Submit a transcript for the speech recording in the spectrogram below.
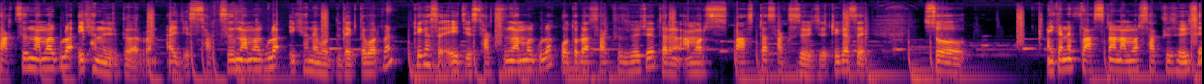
সাকসেস নাম্বারগুলো এখানে দেখতে পারবেন। এই যে সাকসেস নাম্বারগুলো এখানে মধ্যে দেখতে পারবেন। ঠিক আছে? এই যে সাকসেস নাম্বারগুলো কতটা সাকসেস হয়েছে? ধরেন আমার পাঁচটা সাকসেস হয়েছে। ঠিক আছে? সো এখানে পাঁচটা নাম্বার সাকসেস হয়েছে।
